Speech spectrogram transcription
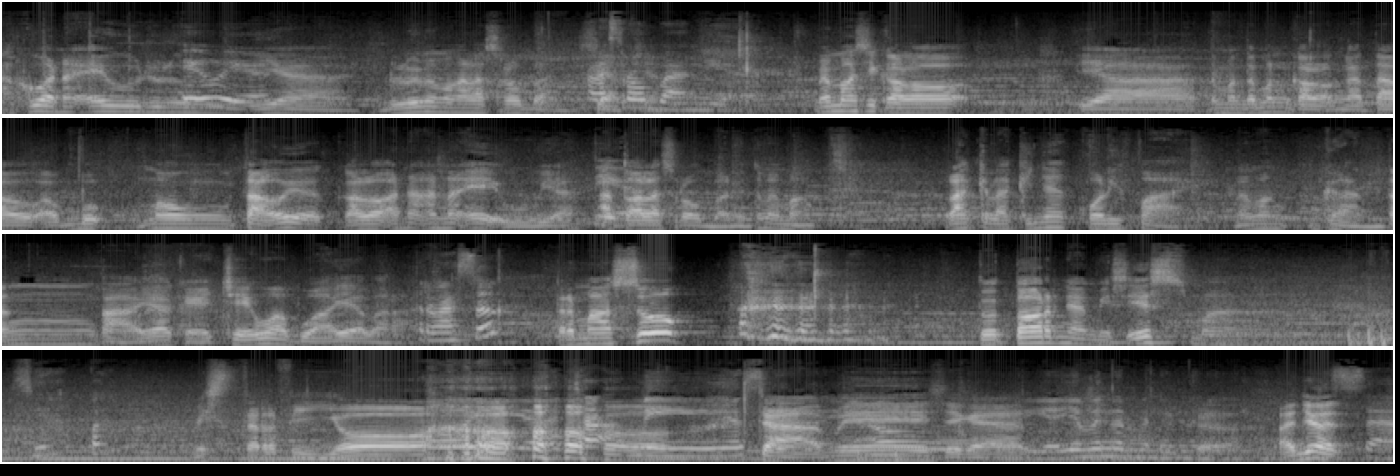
Aku anak EU dulu. EU ya? Iya, dulu memang alas roban. Alas Siap, siap. Roban ya. Memang sih kalau ya teman-teman kalau nggak tahu eh, bu- mau tahu ya kalau anak-anak EU ya Iya. atau alas roban itu memang laki-lakinya qualify. Memang ganteng, kaya kayak cewa buaya barang. Termasuk Termasuk tutornya Miss Isma. siapa? Mr. Vio. Oh iya, Cak Mis. Cak Mis, ya kan? Iya, iya benar benar. Gitu. Lanjut. Bisa.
